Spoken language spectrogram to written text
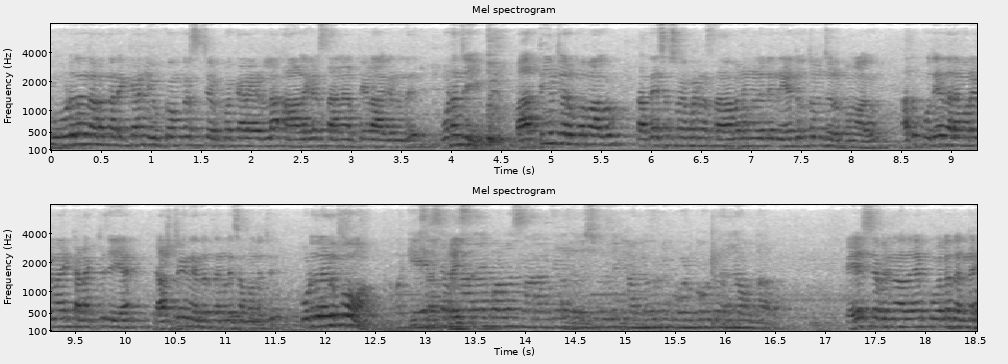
കൂടുതൽ നടന്നെടുക്കാൻ യു കോൺഗ്രസ് ചെറുപ്പക്കാരായിട്ടുള്ള ആളുകൾ സ്ഥാനാർത്ഥികളാകുന്നത് ഗുണം ചെയ്യും. പാർട്ടിയും ചെറുപ്പമാകും തദ്ദേശ സ്വയംഭരണ സ്ഥാപനങ്ങളിലെ നേതൃത്വം ചെറുപ്പമാകും. അത് പുതിയ തലമുറയുമായി കണക്ട് ചെയ്യാൻ രാഷ്ട്രീയ നേതൃത്വങ്ങളെ സംബന്ധിച്ച് കൂടുതൽ എളുപ്പമാണ് അപ്പൊ കെ എസ് ശബരിനാഥനെ പോലുള്ള സ്ഥാനാർത്ഥികൾ തൃശ്ശൂരിലും കണ്ണൂരിലും കോഴിക്കോട്ടും എല്ലാം ഉണ്ടാവും കെ ശബരിനാഥനെ പോലെ തന്നെ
